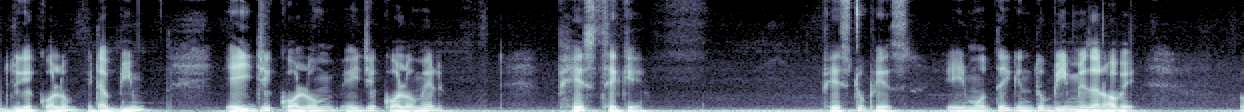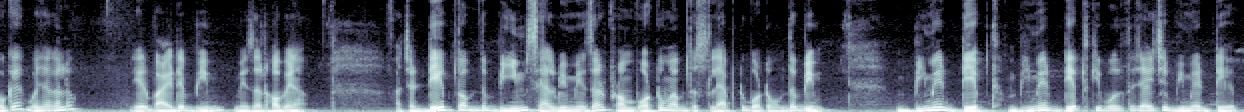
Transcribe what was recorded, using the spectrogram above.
দুদিকে কলম এটা বিম এই যে কলম এই যে কলমের ফেস থেকে ফেস টু ফেস এর মধ্যেই কিন্তু বিম মেজার হবে। ওকে বোঝা গেল? এর বাইরে বিম মেজার হবে না। আচ্ছা depth of the beam shall be measure from bottom of the slab to bottom of the beam বিমের ডেপথ বিমের ডেপথ কি বলতে চাইছে? বিমের ডেপথ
